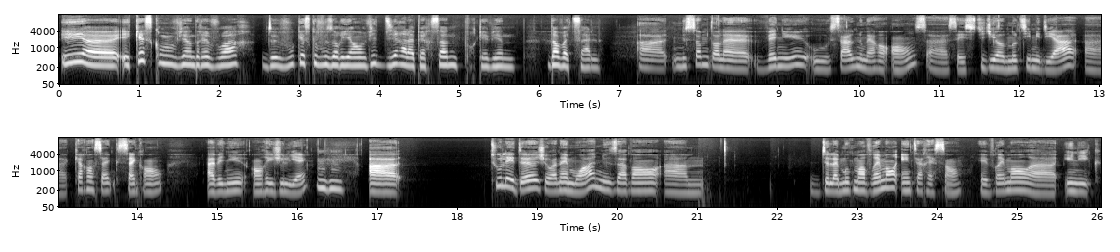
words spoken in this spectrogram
Et, euh, et qu'est-ce qu'on viendrait voir de vous? Qu'est-ce que vous auriez envie de dire à la personne pour qu'elle vienne dans votre salle? Euh, nous sommes dans la venue ou salle numéro 11. Euh, c'est Studio Multimédia à 45 ans, avenue Henri Julien. Mm-hmm. tous les deux, Joanne et moi, nous avons de le mouvement vraiment intéressant et vraiment unique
